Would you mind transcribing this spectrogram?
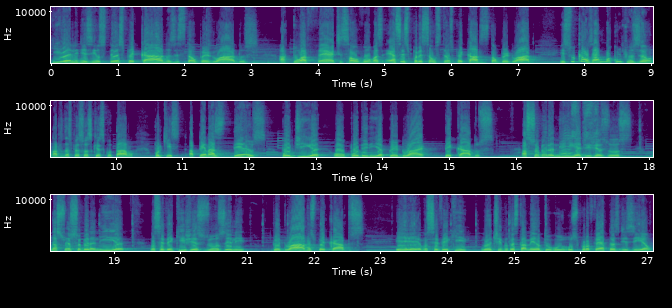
que ele dizia: Os teus pecados estão perdoados a tua fé te salvou, mas essa expressão, os teus pecados estão perdoados, isso causava uma confusão das pessoas que escutavam, porque apenas Deus podia ou poderia perdoar pecados. A soberania de Jesus, na sua soberania, você vê que Jesus ele perdoava os pecados. Você vê que no Antigo Testamento os profetas diziam:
